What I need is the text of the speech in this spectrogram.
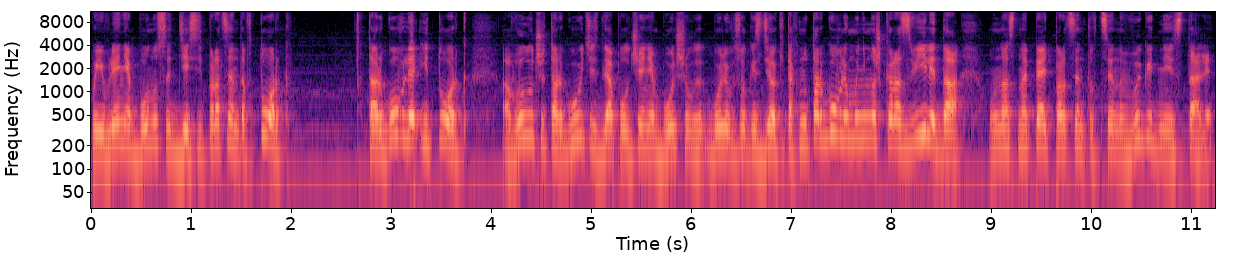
появления бонуса 10%. Торг. Торговля и торг. А вы лучше торгуетесь для получения больше, более высокой сделки. Так, ну торговлю мы немножко развили, да. У нас на 5% цены выгоднее стали.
